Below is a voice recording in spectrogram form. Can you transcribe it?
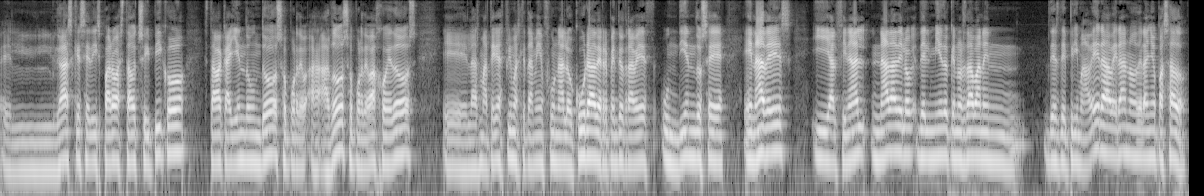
El gas que se disparó hasta 8 y pico, estaba cayendo un 2 o por a a 2 o por debajo de 2. eh, las materias primas que también fue una locura, de repente otra vez hundiéndose en Hades y al final nada del miedo que nos daban en, desde primavera, verano del año pasado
